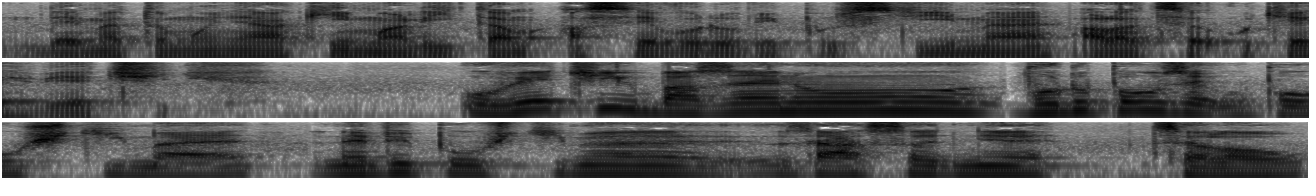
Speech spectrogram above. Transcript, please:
dejme tomu nějaký malý, tam asi vodu vypustíme, ale co u těch větších? U větších bazénů vodu pouze upouštíme, nevypouštíme zásadně celou.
